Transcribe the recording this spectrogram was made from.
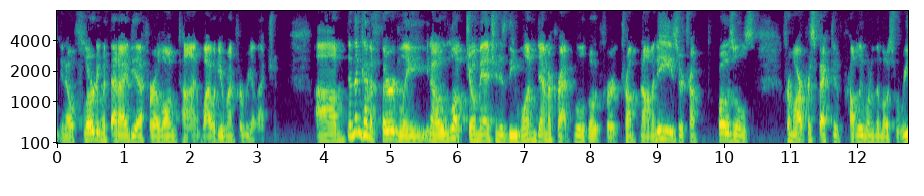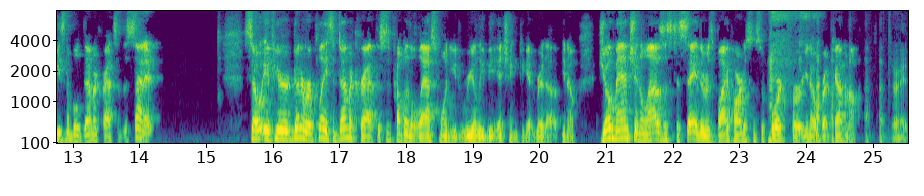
you know flirting with that idea for a long time, why would he run for reelection? Um, and then, kind of thirdly, you know, look, Joe Manchin is the one Democrat who will vote for Trump nominees or Trump proposals. From our perspective, probably one of the most reasonable Democrats in the Senate. So if you're going to replace a Democrat, this is probably the last one you'd really be itching to get rid of. You know, Joe Manchin allows us to say there is bipartisan support for you know Brett Kavanaugh. That's right.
